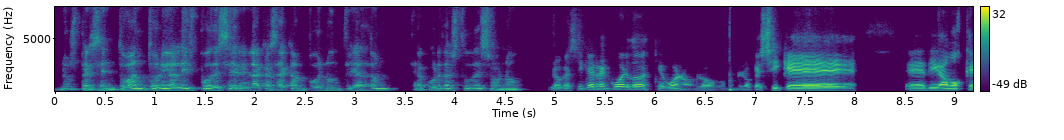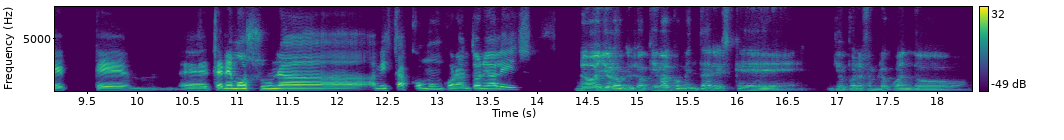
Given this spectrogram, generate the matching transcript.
nos presentó Antonio Alís, puede ser en la Casa de Campo en un triatlón. ¿Te acuerdas tú de eso o no? Lo que sí que recuerdo es que, bueno, lo, que sí que, eh, digamos que, eh, tenemos una amistad común con Antonio Alís. No, yo lo, lo que iba a comentar es que yo, por ejemplo, cuando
